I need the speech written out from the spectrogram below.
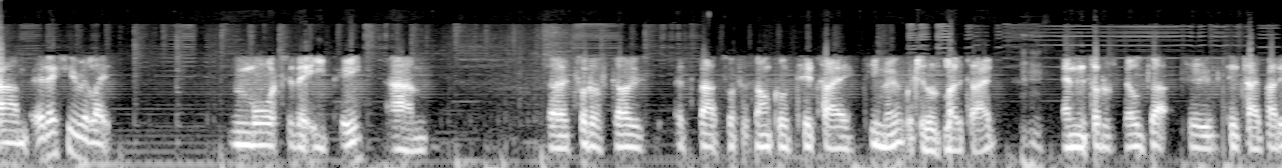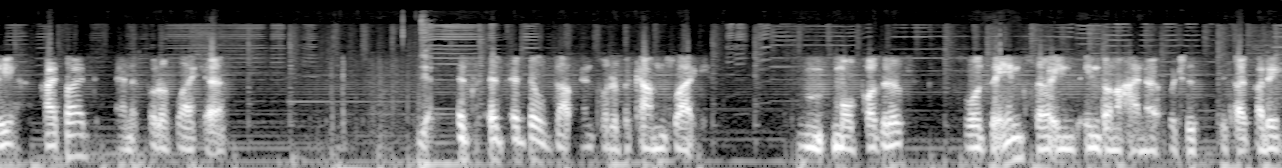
Um, it actually relates more to the EP. Um, so it sort of goes, it starts with a song called Te Tai Timu, which is low tide, Mhm. and then sort of builds up to Te Tai Pari, high tide, and it's sort of like a, Yeah. it, it, it builds up and sort of becomes like m- more positive towards the end. So it ends, ends on a high note, which is Te Tai Pari.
